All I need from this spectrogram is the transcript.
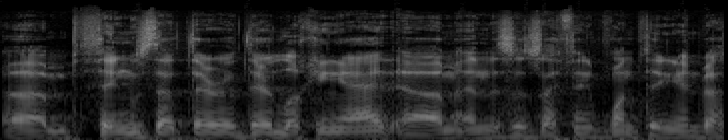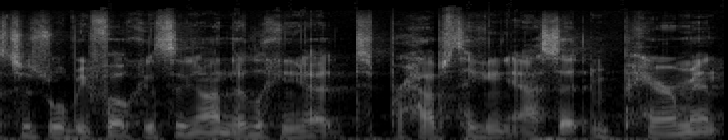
um, things that they're they're looking at, um, and this is, I think, one thing investors will be focusing on. They're looking at perhaps taking asset impairment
